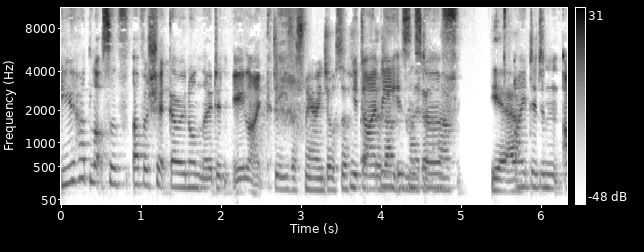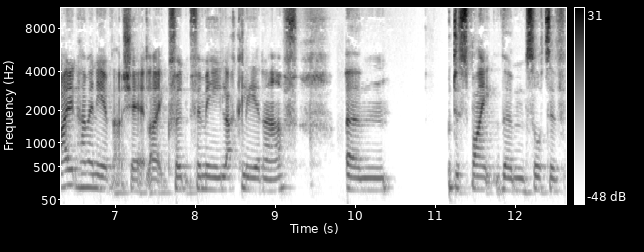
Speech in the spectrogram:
You had lots of other shit going on though, didn't you? Like Jesus, Mary and Joseph. your diabetes and anything I don't stuff. have- Yeah, I didn't I didn't have any of that shit. Like for for me, luckily enough, um, despite them sort of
